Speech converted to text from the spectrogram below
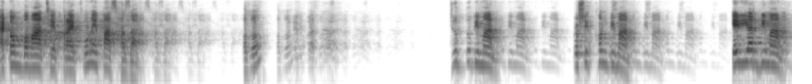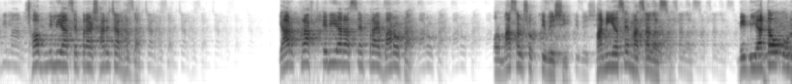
অ্যাটম বোমা আছে প্রায় পৌনে পাঁচ হাজার। কত? যুদ্ধ বিমান, প্রশিক্ষণ বিমান, কেরিয়ার বিমান, সব মিলিয়ে আছে প্রায় সাড়ে চার হাজার। এয়ারক্রাফট কেরিয়ার আছে প্রায় বারোটা। ওর মাসাল শক্তি বেশি। পানি আছে, মাসাল আছে। মিডিয়াটাও ওর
